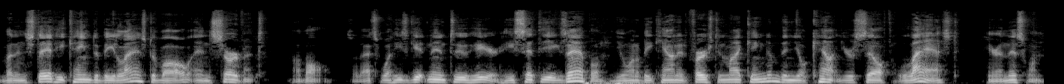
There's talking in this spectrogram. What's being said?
but instead he came to be last of all and servant of all. So that's what he's getting into here. He set the example. You want to be counted first in my kingdom, then you'll count yourself last here in this one.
